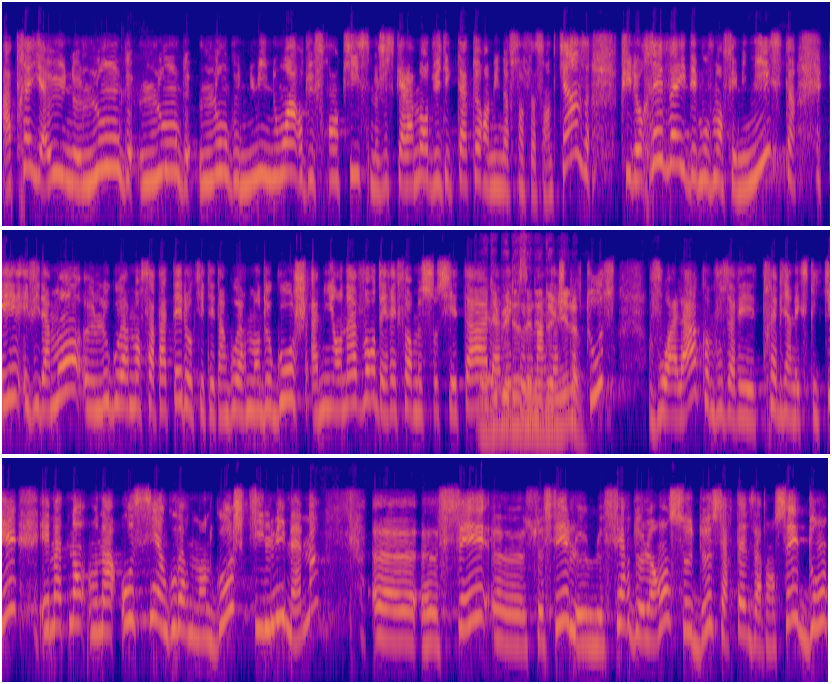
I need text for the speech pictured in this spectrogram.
Après, il y a eu une longue, longue, longue nuit noire du franquisme jusqu'à la mort du dictateur en 1975, puis le réveil des mouvements féministes. Et évidemment, euh, le gouvernement Zapatero, qui était un gouvernement de gauche, a mis en avant des réformes sociétales avec le mariage pour tous. Voilà, comme vous avez très bien expliqué. Et maintenant, on a aussi un gouvernement de gauche qui lui-même euh, euh, fait, se fait le, le fer de lance de certaines avancées, dont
